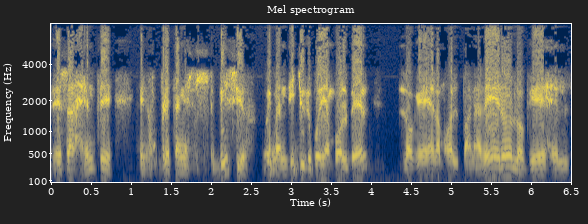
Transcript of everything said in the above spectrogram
esa gente que nos prestan esos servicios. Hoy me han dicho que podían volver lo que es a el panadero, lo que es el,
